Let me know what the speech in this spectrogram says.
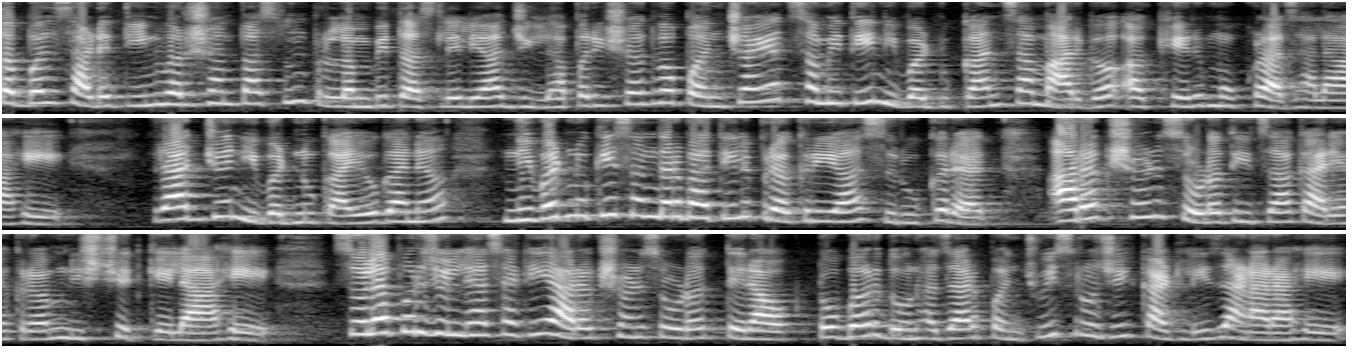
तब्बल साडेतीन वर्षांपासून प्रलंबित असलेल्या जिल्हा परिषद व पंचायत समिती निवडणुकांचा मार्ग अखेर मोकळा झाला आहे. राज्य निवडणूक आयोगानं निवडणुकीसंदर्भातील प्रक्रिया सुरू करत आरक्षण सोडतीचा कार्यक्रम निश्चित केला आहे. सोलापूर जिल्ह्यासाठी आरक्षण सोडत तेरा ऑक्टोबर दोन हजार पंचवीस रोजी काढली जाणार आहे.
